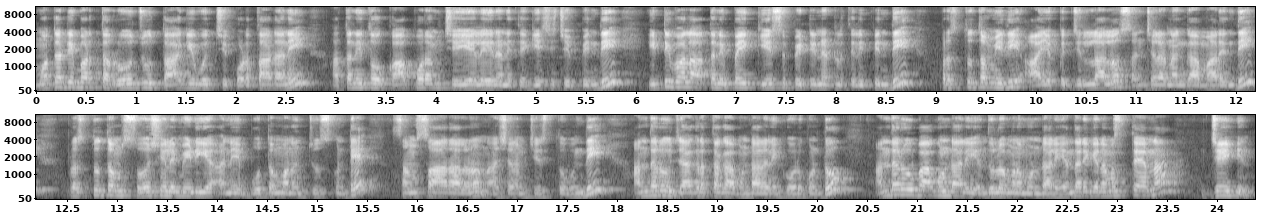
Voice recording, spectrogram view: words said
మొదటి భర్త రోజు తాగి వచ్చి కొడతాడని అతనితో కాపురం చేయలేనని తెగేసి చెప్పింది. ఇటీవల అతనిపై కేసు పెట్టినట్లు తెలిపింది. ప్రస్తుతం ఇది ఆ యొక్క జిల్లాలో సంచలనంగా మారింది. ప్రస్తుతం సోషల్ మీడియా అనే భూతం మనం చూసుకుంటే సంసారాలను నాశనం చేస్తూ ఉంది. అందరూ జాగ్రత్తగా ఉండాలని కోరుకుంటూ అందరూ బాగుండాలి ఎందులో మనం ఉండాలి? అందరికీ నమస్తే అన్న. జై హింద్.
